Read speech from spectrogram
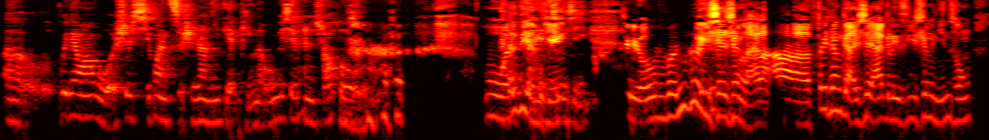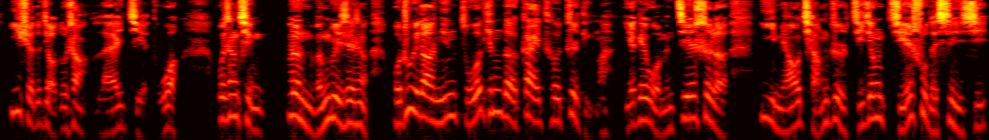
呃，威廉王，我是习惯此时让你点评的。文贵先生稍后，我的点评 就由文贵先生来了啊！非常感谢艾格里斯医生，您从医学的角度上来解读。我想请问文贵先生，我注意到您昨天的盖特置顶啊，也给我们揭示了疫苗强制即将结束的信息。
